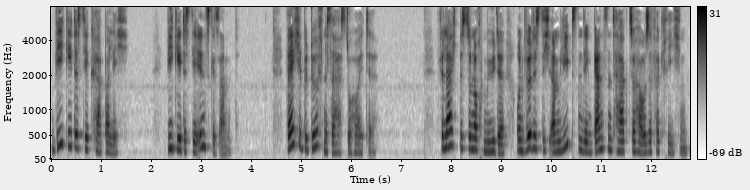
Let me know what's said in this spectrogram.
Wie geht es dir körperlich? Wie geht es dir insgesamt? Welche Bedürfnisse hast du heute? Vielleicht bist du noch müde und würdest dich am liebsten den ganzen Tag zu Hause verkriechen.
